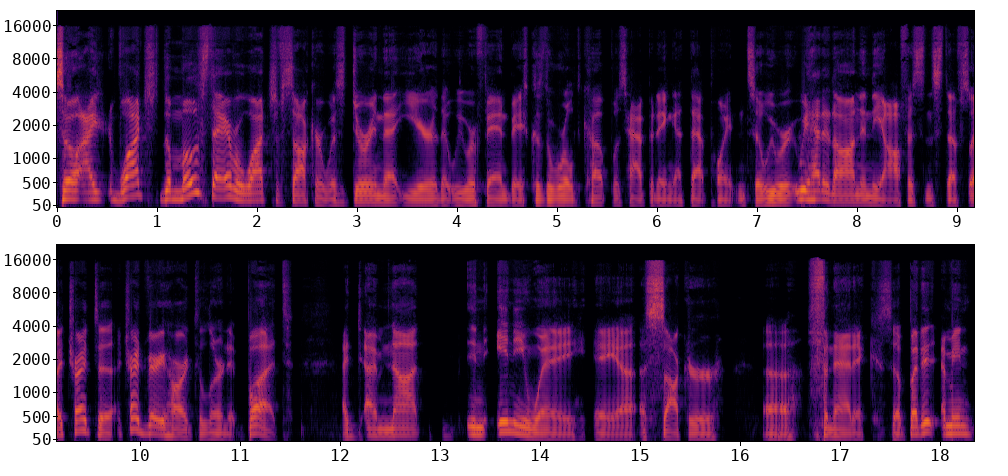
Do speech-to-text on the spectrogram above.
so I watched the most I ever watched of soccer was during that year that we were fan base because the World Cup was happening at that point, and so we were we had it on in the office and stuff. So I tried to I tried very hard to learn it, but I, I'm not in any way a uh, a soccer uh, fanatic. So, but it I mean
